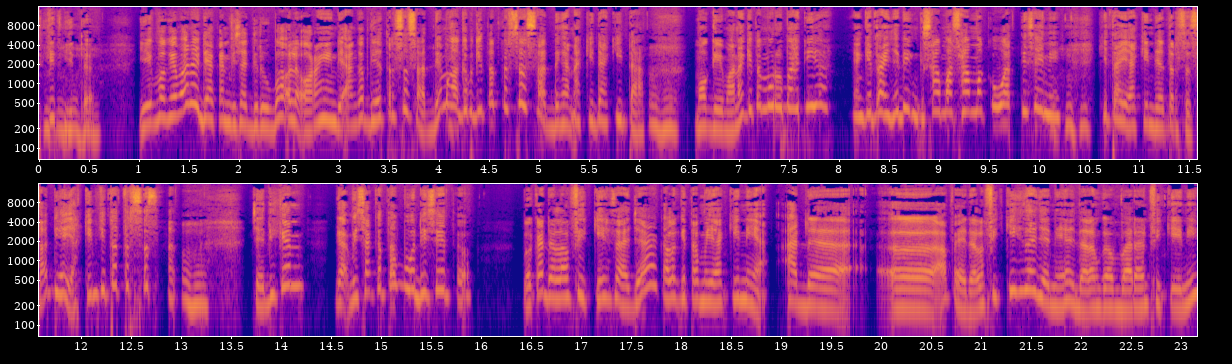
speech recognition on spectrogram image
gitu. Ya bagaimana dia akan bisa dirubah oleh orang yang dianggap dia tersesat? Dia menganggap kita tersesat dengan akidah kita. Mau gimana kita merubah dia? Yang kita jadi sama-sama kuat di sini. Kita yakin dia tersesat, dia yakin kita tersesat. Jadi kan nggak bisa ketemu di situ. Bahkan dalam fikih saja kalau kita meyakini ya ada uh, apa ya dalam fikih saja nih ya dalam gambaran fikih ini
